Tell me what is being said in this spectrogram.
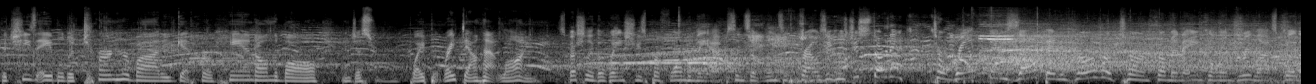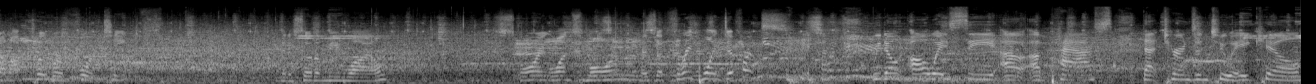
but she's able to turn her body, get her hand on the ball, and just wipe it right down that line. especially the way she's performed in the absence of Lindsay Krause, who's just starting to ramp things up in her return from an ankle injury last played on October 14th. Minnesota, meanwhile, scoring once more. There's a three-point difference. we don't always see a, a pass that turns into a kill,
